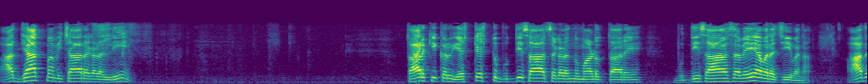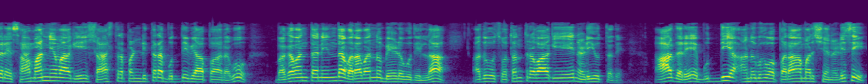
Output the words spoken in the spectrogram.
ಆಧ್ಯಾತ್ಮ ವಿಚಾರಗಳಲ್ಲಿ ತಾರ್ಕಿಕರು ಎಷ್ಟೆಷ್ಟು ಬುದ್ಧಿಸಾಹಸಗಳನ್ನು ಮಾಡುತ್ತಾರೆ? ಬುದ್ಧಿಸಾಹಸವೇ ಅವರ ಜೀವನ. ಆದರೆ ಸಾಮಾನ್ಯವಾಗಿ ಶಾಸ್ತ್ರ ಪಂಡಿತರ ಬುದ್ಧಿ ವ್ಯಾಪಾರವು ಭಗವಂತನಿಂದ ವರವನ್ನು ಬೇಡುವುದಿಲ್ಲ. ಅದು ಸ್ವತಂತ್ರವಾಗಿಯೇ ನಡೆಯುತ್ತದೆ. ಆದರೆ ಬುದ್ಧಿಯ ಅನುಭವ ಪರಾಮರ್ಶೆ ನಡೆಸಿ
